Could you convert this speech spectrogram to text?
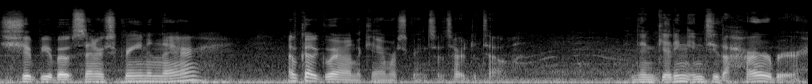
should be about center screen in there. I've got a glare on the camera screen, so it's hard to tell. And then getting into the harbor.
